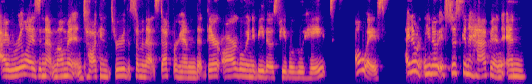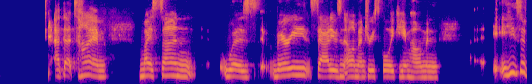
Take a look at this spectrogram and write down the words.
I realized in that moment and talking through some of that stuff for him that there are going to be those people who hate always. I don't, you know, it's just going to happen. And at that time, my son was very sad. He was in elementary school. He came home and he's a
